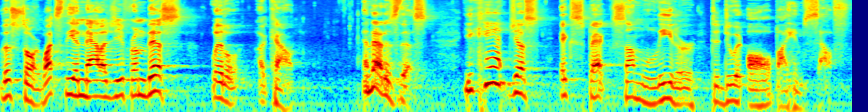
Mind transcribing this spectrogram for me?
the sword. What's the analogy from this little account? And that is this you can't just expect some leader to do it all by himself.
